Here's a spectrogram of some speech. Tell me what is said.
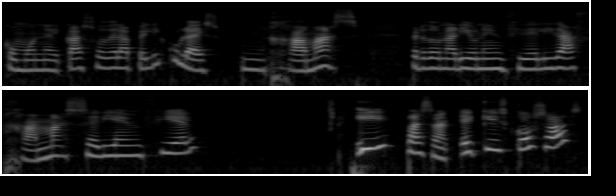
como en el caso de la película es mm, jamás perdonaría una infidelidad, jamás sería infiel y pasan X cosas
